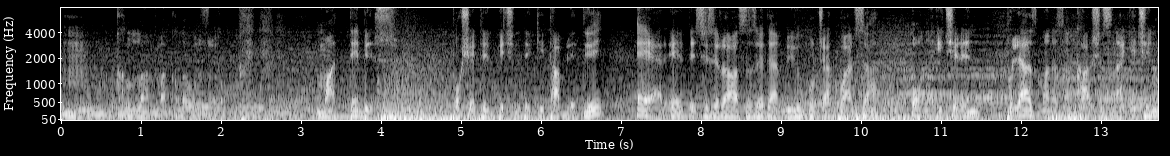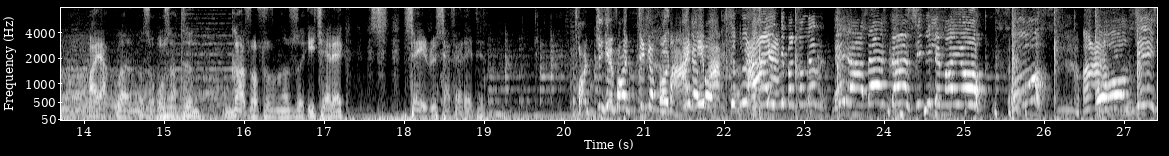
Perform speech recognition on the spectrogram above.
Hmm, kullanma kılavuzu. Madde 1. Poşetin içindeki tableti eğer evde sizi rahatsız eden bir yumurcak varsa ona içirin, plazmanızın karşısına geçin, ayaklarınızı uzatın, gazozunuzu içerek seyri sefer edin. Çıkı Hakim fot. Huxtable amca. Haydi bakalım beraber dans edelim ayol. Oh. Olacağız,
